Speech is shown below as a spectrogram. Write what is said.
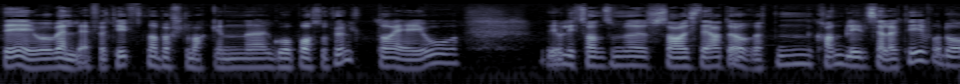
det er jo veldig effektivt når børstemakken eh, går på så fullt. Og er jo, det er jo litt sånn som jeg sa i sted, at ørreten kan bli selektiv, og da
